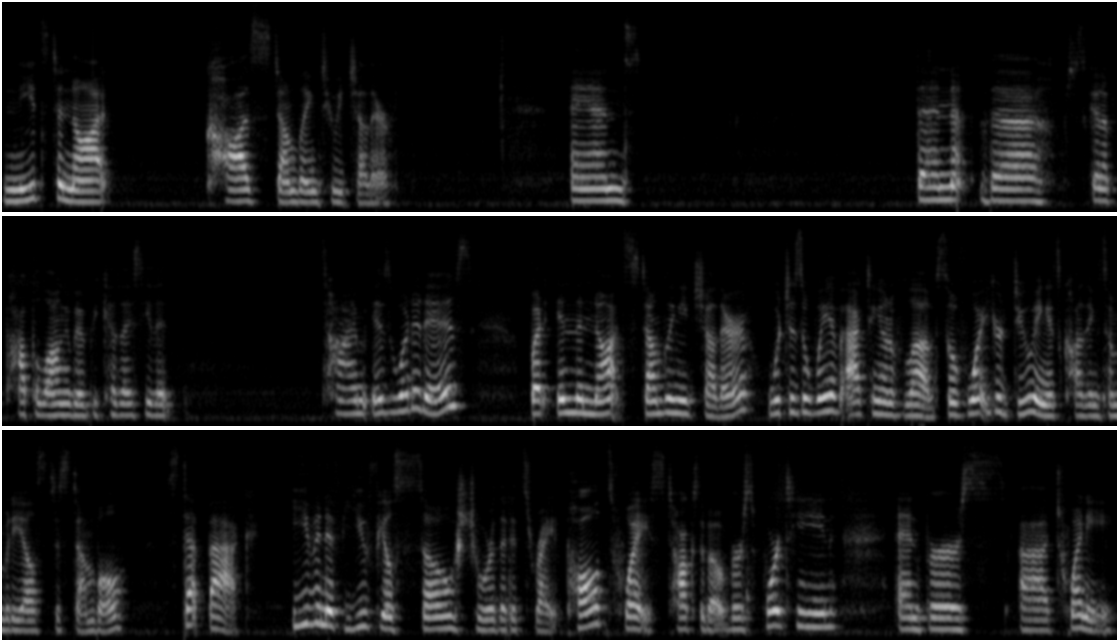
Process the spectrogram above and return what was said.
needs to not cause stumbling to each other. And then the, I'm just to pop along a bit because I see that time is what it is, but in the not stumbling each other, which is a way of acting out of love. So if what you're doing is causing somebody else to stumble, step back, even if you feel so sure that it's right. Paul twice talks about verse 14 and verse uh, 20.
